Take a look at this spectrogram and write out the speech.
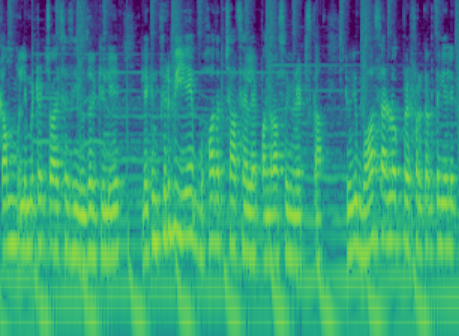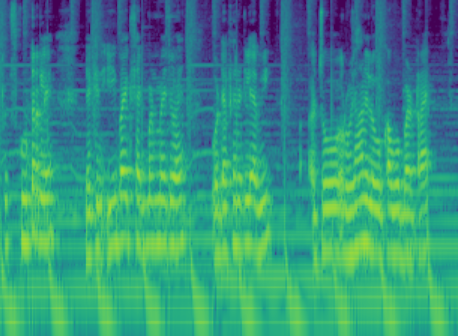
कम लिमिटेड चॉइसेस यूज़र के लिए। लेकिन फिर भी ये बहुत अच्छा सेल है 1500 यूनिट्स का। क्योंकि बहुत सारे लोग प्रेफर करते हैं कि इलेक्ट्रिक स्कूटर ले। लेकिन ई बाइक सेगमेंट में जो है, वो डेफिनेटली अभी, जो रुझान है लोगों का, वो बढ़ रहा है।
